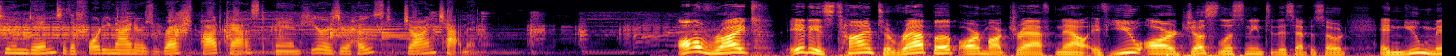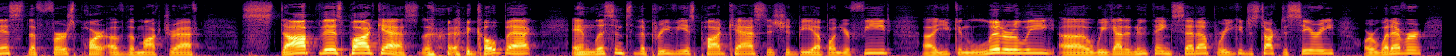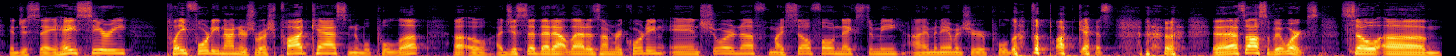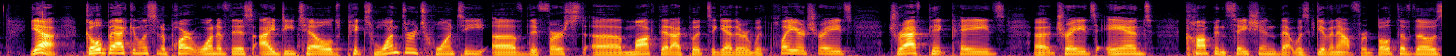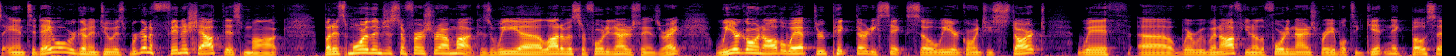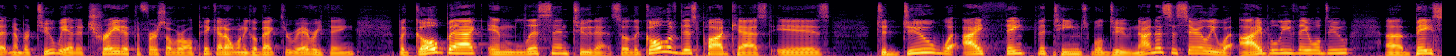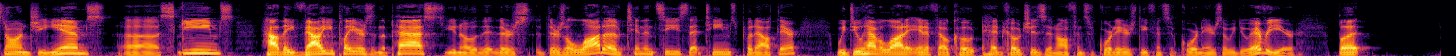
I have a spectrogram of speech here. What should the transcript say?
Tuned in to the 49ers Rush podcast, and here is your host, John Chapman. All right, it is time to wrap up our mock draft. Now, if you are just listening to this episode and you missed the first part of the mock draft, stop this podcast. Go back and listen to the previous podcast. It should be up on your feed. Uh, you can literally, uh, we got a new thing set up where you can just talk to Siri or whatever and just say, hey, Siri, play 49ers Rush podcast, and it will pull up. Uh oh, I just said that out loud as I'm recording, and sure enough, my cell phone next to me, I'm an amateur, pulled up the podcast. That's awesome. It works. So, um, yeah, go back and listen to part one of this. I detailed picks one through 20 of the first uh, mock that I put together with player trades, draft pick pays, uh, trades, and compensation that was given out for both of those. And today, what we're going to do is we're going to finish out this mock, but it's more than just a first round mock because we, uh, a lot of us are 49ers fans, right? We are going all the way up through pick 36. So we are going to start with uh, where we went off. You know, the 49ers were able to get Nick Bosa at number two. We had a trade at the first overall pick. I don't want to go back through everything, but go back and listen to that. So the goal of this podcast is to do what I think the teams will do, not necessarily what I believe they will do, uh, based on GMs, uh, schemes, how they value players in the past. You know, there's there's a lot of tendencies that teams put out there. We do have a lot of NFL co- head coaches and offensive coordinators, defensive coordinators that we do every year, but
